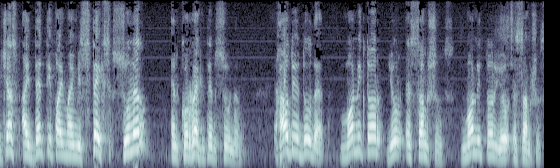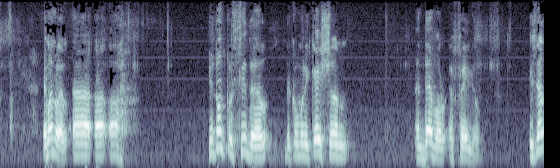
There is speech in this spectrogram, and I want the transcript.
just identify my mistakes sooner and correct them sooner. How do you do that? Monitor your assumptions. Monitor your assumptions. Emmanuel, uh, uh, uh, you don't consider the communication endeavor a failure. Is there,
